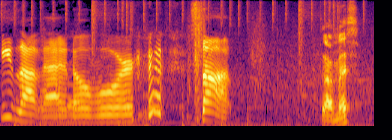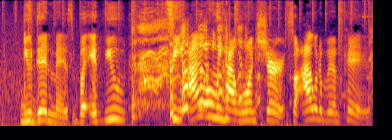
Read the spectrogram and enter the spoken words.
He's not mad that. no more. Don't do that. Stop. Did I miss? You did miss, but if you see, I only had one shirt, so I would have been pissed.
